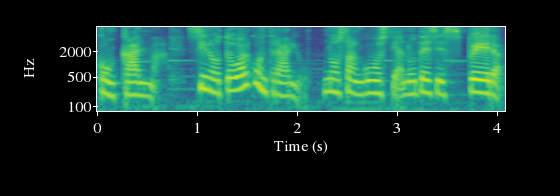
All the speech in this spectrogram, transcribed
con calma, sino todo al contrario, nos angustia, nos desespera.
